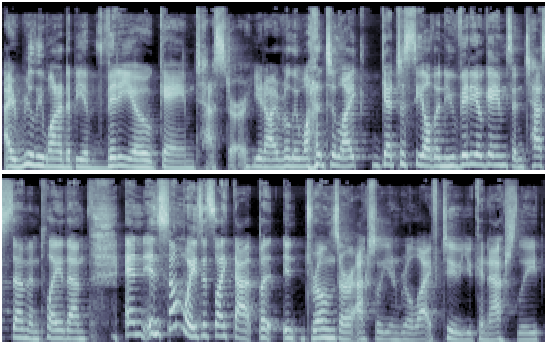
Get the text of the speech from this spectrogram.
I really wanted to be a video game tester. You know, I really wanted to like get to see all the new video games and test them and play them. And in some ways, it's like that, but it, drones are actually in real life too. You can actually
